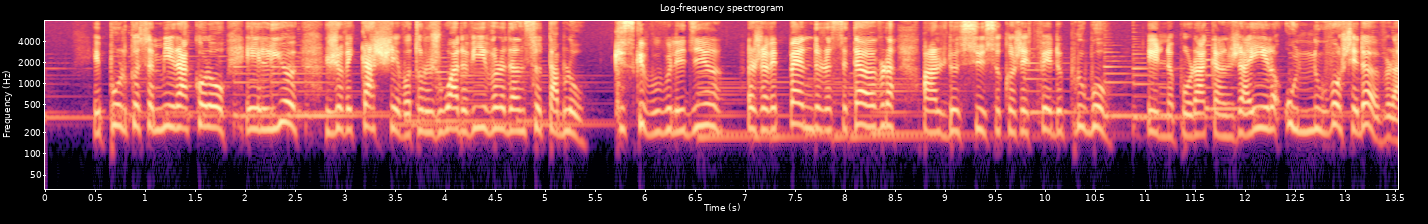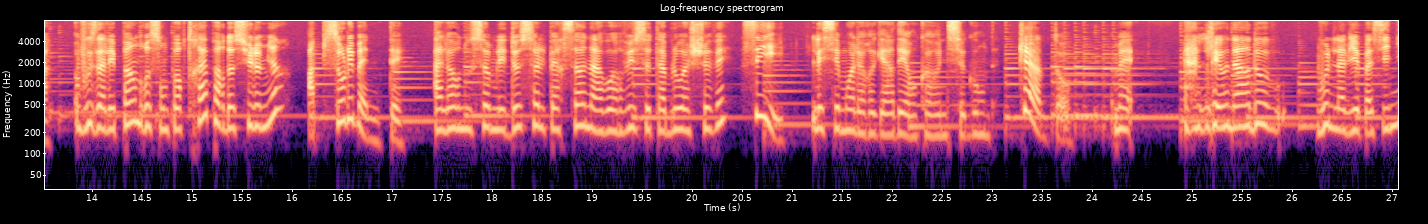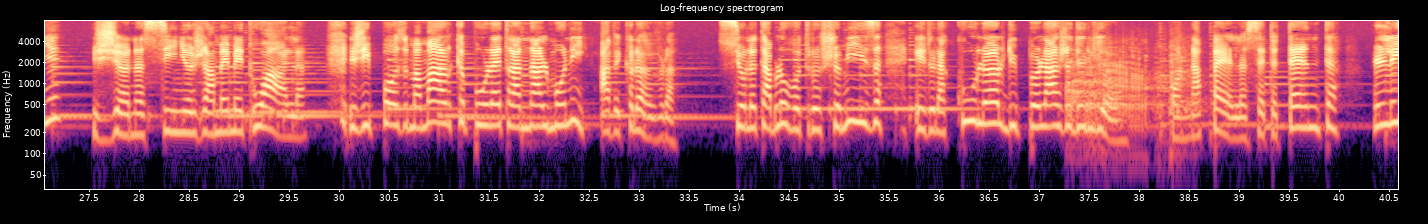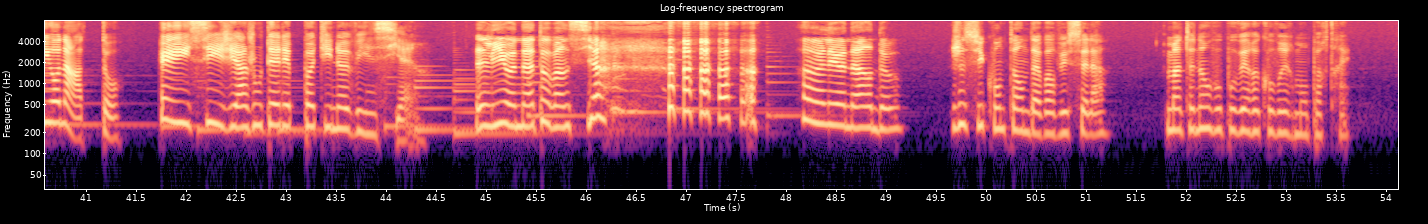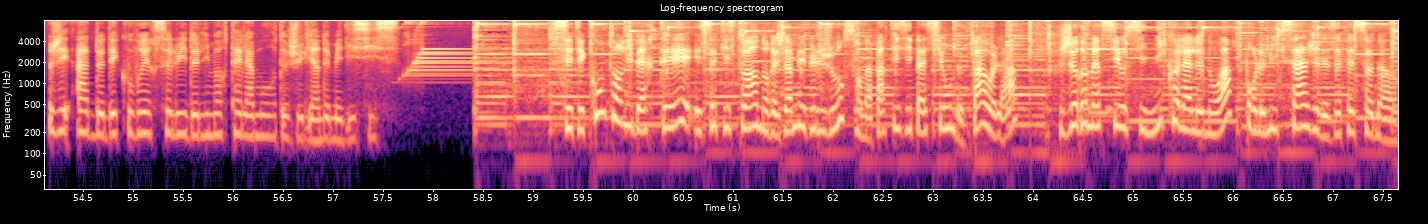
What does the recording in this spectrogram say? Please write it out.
Et pour que ce miracolo ait lieu, je vais cacher votre joie de vivre dans ce tableau. Qu'est-ce que vous voulez dire? Je vais peindre cette œuvre par-dessus ce que j'ai fait de plus beau. Il ne pourra qu'en jaillir un nouveau chef-d'œuvre. Vous allez peindre son portrait par-dessus le mien? Absolument. Alors nous sommes les deux seules personnes à avoir vu ce tableau achevé? Si. Laissez-moi le regarder encore une seconde. Certo. Mais, Leonardo, vous, vous ne l'aviez pas signé? Je ne signe jamais mes toiles. J'y pose ma marque pour être en harmonie avec l'œuvre. Sur le tableau, votre chemise est de la couleur du pelage de lion. On appelle cette teinte Leonato. Et ici, j'ai ajouté des petits nœuds vinciens. Leonato vincien? Oh, Leonardo, je suis contente d'avoir vu cela. Maintenant, vous pouvez recouvrir mon portrait. J'ai hâte de découvrir celui de l'immortel amour de Julien de Médicis. C'était Conte en liberté et cette histoire n'aurait jamais vu le jour sans la participation de Paola. Je remercie aussi Nicolas Lenoir pour le mixage et les effets sonores.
